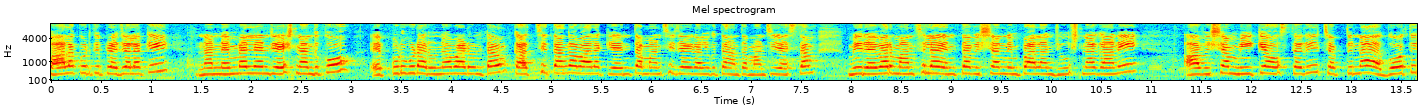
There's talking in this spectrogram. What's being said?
పాలకుర్తి ప్రజలకి నన్ను ఎమ్మెల్యేని చేసినందుకు ఎప్పుడు కూడా రుణపడి ఉంటాం. ఖచ్చితంగా వాళ్ళకి ఎంత మంచి చేయగలిగితే అంత మంచి చేస్తాం. మీరు ఎవరి మనసులో ఎంత విషయాన్ని నింపాలని చూసినా కానీ ఆ విషయం మీకే వస్తుంది. చెప్తున్నా గోతు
